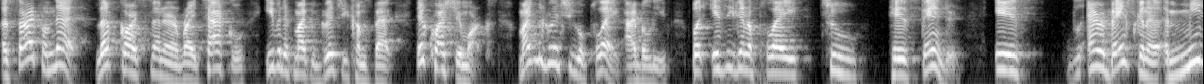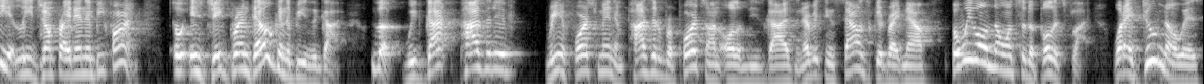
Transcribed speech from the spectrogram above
Aside from that, left guard, center, and right tackle, even if Mike McGlinchey comes back, they're question marks. Mike McGlinchey will play, I believe, but is he going to play to his standard? Is Aaron Banks going to immediately jump right in and be fine? Is Jake Brendel going to be the guy? Look, we've got positive reinforcement and positive reports on all of these guys, and everything sounds good right now, but we won't know until the bullets fly. What I do know is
